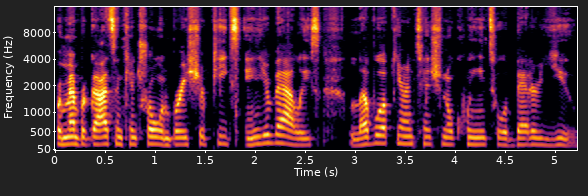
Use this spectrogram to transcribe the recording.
Remember, God's in control. Embrace your peaks and your valleys. Level up your intentional queen to a better you.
